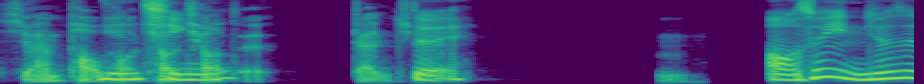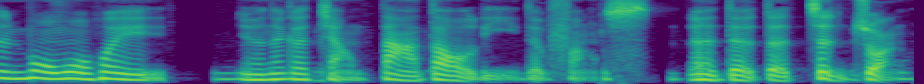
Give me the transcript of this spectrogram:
喜欢跑跑跳跳的感觉。对，嗯，哦，所以你就是默默会有那个讲大道理的方式，呃的的症状。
